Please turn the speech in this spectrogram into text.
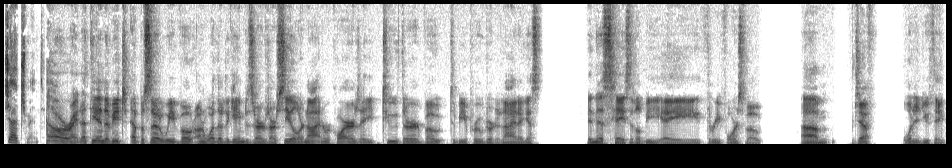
Judgment. All right. At the end of each episode, we vote on whether the game deserves our seal or not, and requires a two-third vote to be approved or denied. I guess in this case, it'll be a three-fourths vote. Um, Jeff, what did you think?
